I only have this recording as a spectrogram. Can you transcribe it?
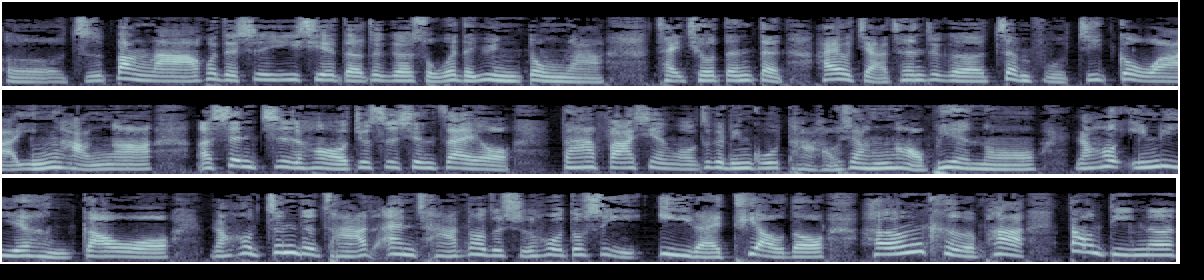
呃直棒啦，或者是一些的这个所谓的运动啊，彩球等等，还有假称这个政府机构啊、银行啊啊，甚至哈、就是现在哦。大家发现哦，这个灵骨塔好像很好骗哦，然后盈利也很高哦，然后真的查案查到的时候都是以亿来跳的哦，很可怕。到底呢，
